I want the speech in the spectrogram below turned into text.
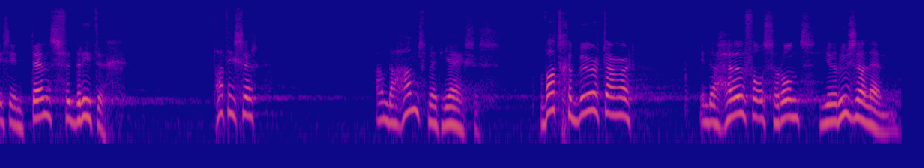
is intens verdrietig. Wat is er aan de hand met Jezus? Wat gebeurt er in de heuvels rond Jeruzalem?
